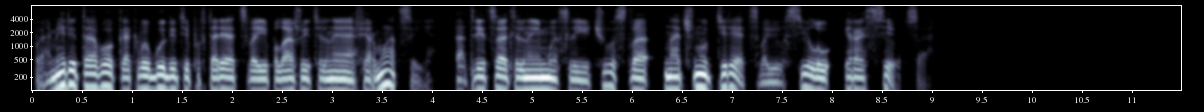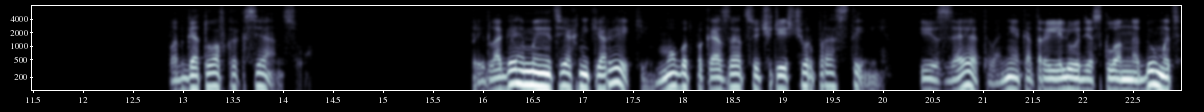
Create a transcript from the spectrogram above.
По мере того, как вы будете повторять свои положительные аффирмации, отрицательные мысли и чувства начнут терять свою силу и рассеются. Подготовка к сеансу. Предлагаемые техники рейки могут показаться чересчур простыми. Из-за этого некоторые люди склонны думать,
